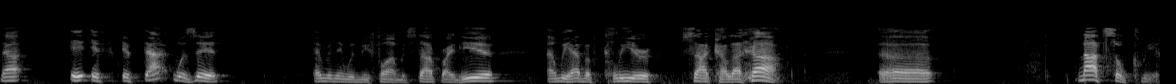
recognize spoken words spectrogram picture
Now, if, if that was it, everything would be fine. We'd stop right here and we have a clear psak halacha. Uh, not so clear.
